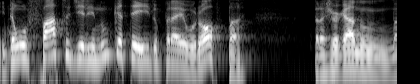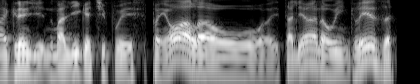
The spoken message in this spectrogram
Então o fato de ele nunca ter ido pra Europa para jogar numa grande numa liga tipo espanhola ou italiana ou inglesa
